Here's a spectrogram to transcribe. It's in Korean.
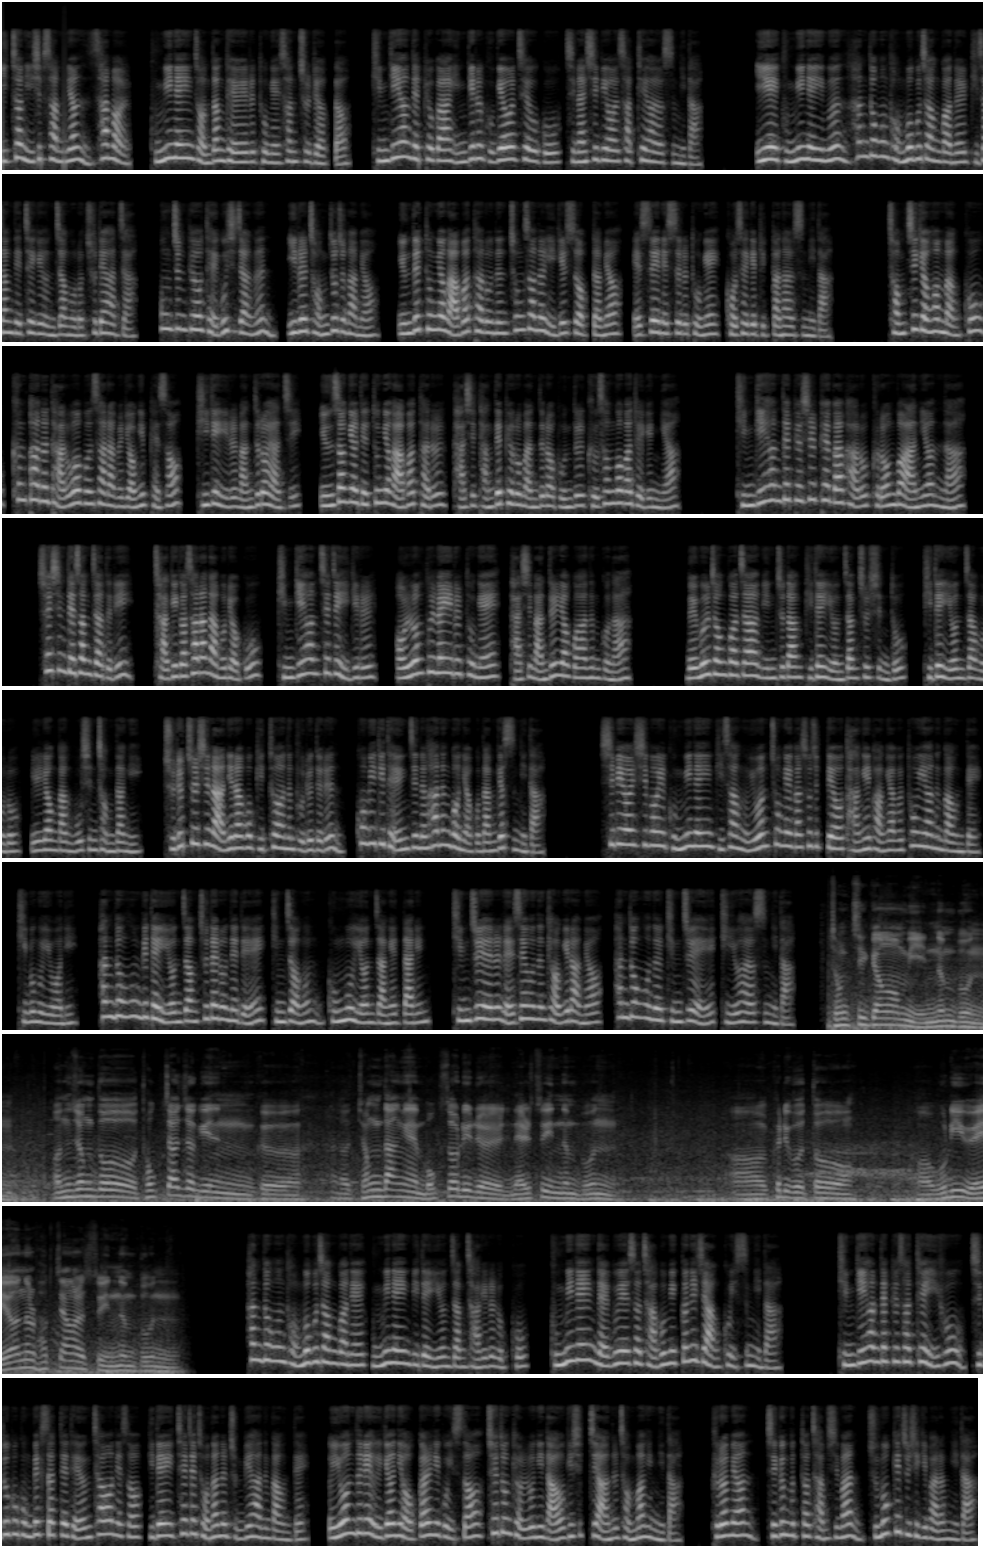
2023년 3월 국민의힘 전당대회를 통해 선출되었다. 김기현 대표가 임기를 9개월 채우고 지난 12월 사퇴하였습니다. 이에 국민의힘은 한동훈 법무부 장관을 비상대책위원장으로 추대하자 홍준표 대구시장은 이를 정조준하며 윤 대통령 아바타로는 총선을 이길 수 없다며 SNS를 통해 거세게 비판하였습니다. 정치 경험 많고 큰 판을 다루어 본 사람을 영입해서 비대위를 만들어야지 윤석열 대통령 아바타를 다시 당대표로 만들어 본들 그 선거가 되겠냐. 김기현 대표 실패가 바로 그런 거 아니었나. 최신 대상자들이 자기가 살아남으려고 김기현 체제 이기를 언론 플레이를 통해 다시 만들려고 하는구나. 뇌물정과자 민주당 비대위원장 출신도 비대위원장으로 1년간 모신 정당이 주류 출신 아니라고 비토하는 부류들은 코미디 대행진을 하는 거냐고 남겼습니다. 12월 15일 국민의힘 비상의원총회가 소집되어 당의 방향을 토의하는 가운데 김웅 의원이 한동 훈 비대위원장 추대론에 대해 김정은 국무위원장의 딸인 김주애를 내세우는 격이라며 한동훈을 김주애에 비유하였습니다. 정치 경험이 있는 분, 어느 정도 독자적인 그 어, 정당의 목소리를 낼 수 있는 분, 어, 그리고 또 어, 우리 외연을 확장할 수 있는 분, 한동훈 법무부 장관의 국민의힘 비대위원장 자리를 놓고 국민의힘 내부에서 잡음이 끊이지 않고 있습니다. 김기현 대표 사퇴 이후 지도부 공백 사태 대응 차원에서 비대위 체제 전환을 준비하는 가운데 의원들의 의견이 엇갈리고 있어 최종 결론이 나오기 쉽지 않을 전망입니다. 그러면 지금부터 잠시만 주목해 주시기 바랍니다.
